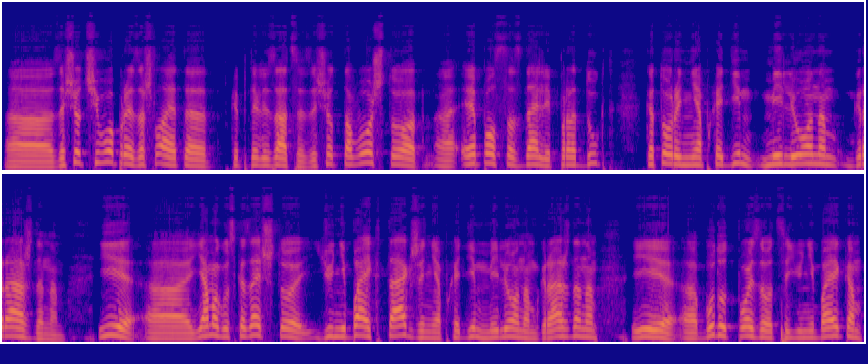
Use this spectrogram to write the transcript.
За счет чего произошла эта капитализация? За счет того, что Apple создали продукт, который необходим миллионам гражданам. И э, я могу сказать, что Unibike также необходим миллионам гражданам и э, будут пользоваться Unibike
